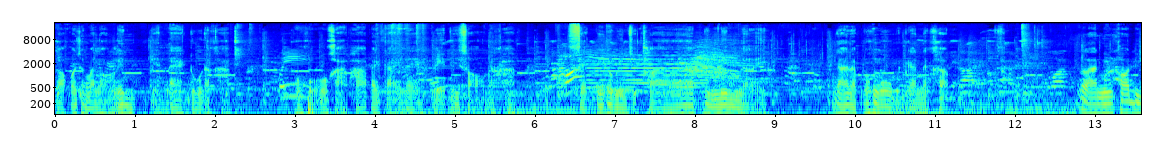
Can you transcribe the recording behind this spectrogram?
เราก็จะมาลองเล่นเหรียญแรกดูนะครับ โอ้โหขาพาไปไกลเลยเหรียญที่สองนะครับ เสร็จพี่กวินสุดครับนิ่มๆเลยได้แบบงงเหมือนกันนะครับร้านนี้ข้อดี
